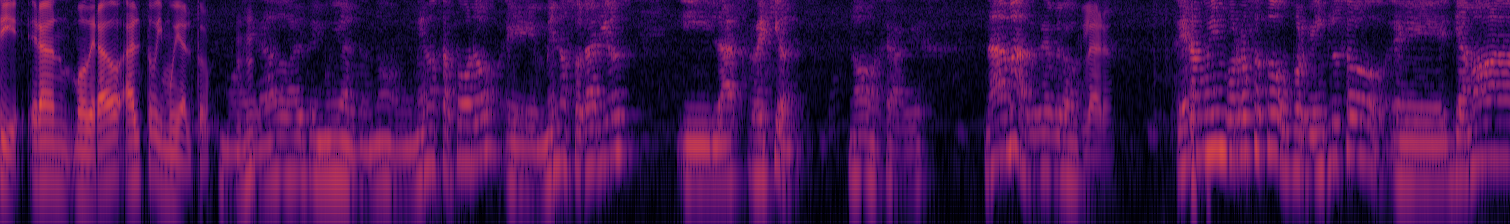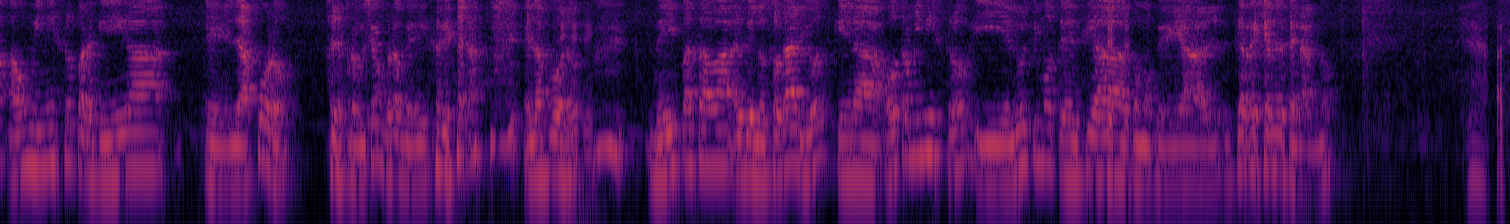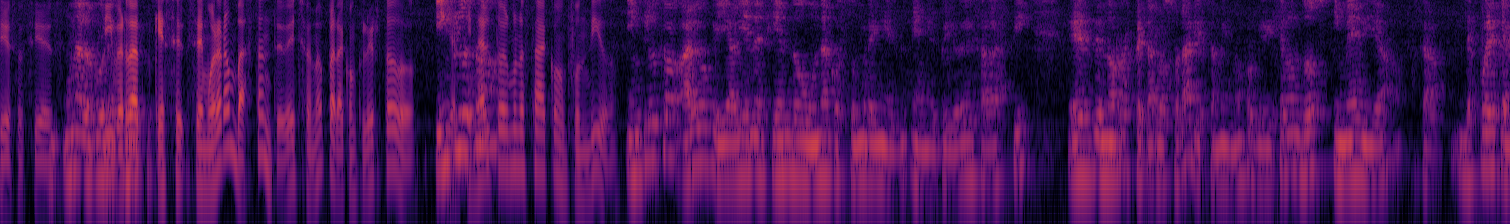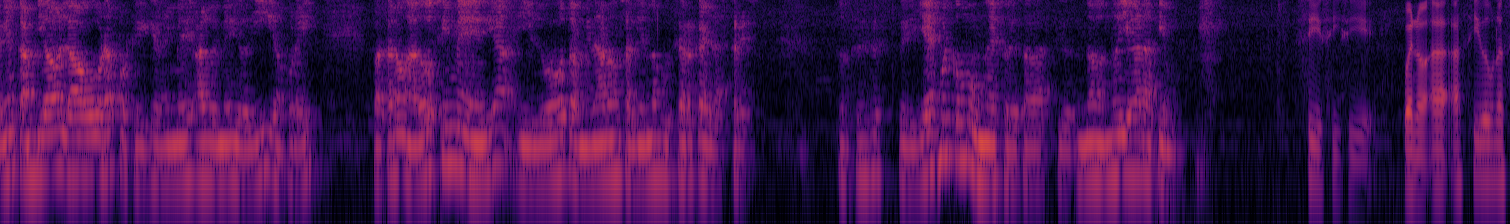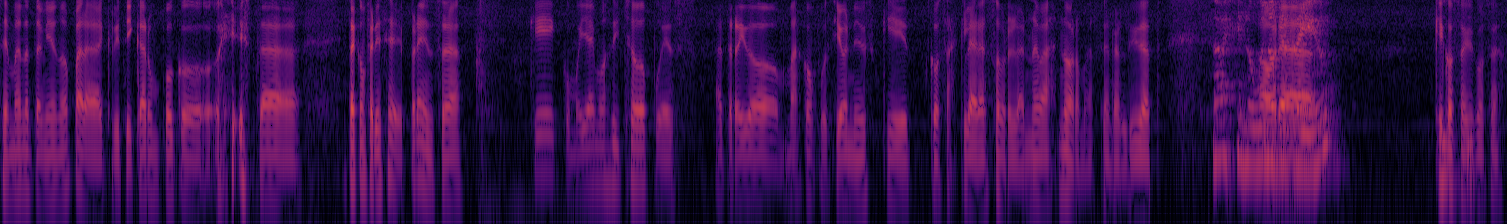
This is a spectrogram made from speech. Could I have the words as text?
Sí, eran moderado, alto y muy alto. Moderado, alto y muy alto, ¿no? Menos aforo, eh, menos horarios y las regiones, ¿no? O sea, es nada más, o sea, pero... Claro. Era muy engorroso todo, porque incluso eh, llamaba a un ministro para que diga eh, el aforo, el de producción creo que diga el aforo. Sí, sí, sí. De ahí pasaba al de los horarios, que era otro ministro, y el último te decía como que ya qué regiones eran, ¿no? Así es, así es. Una locura. Sí, verdad, que se, se demoraron bastante, de hecho, ¿no? Para concluir todo. Y Incluso- al final todo el mundo estaba confundido. Incluso algo que ya viene siendo una costumbre en el, en el periodo de Sagasti es de no respetar los horarios también, ¿no? Porque dijeron dos y media, o sea, después de que habían cambiado la hora, porque dijeron y algo de mediodía por ahí, pasaron a dos y media y luego terminaron saliendo cerca de las tres. Entonces, este, ya es muy común eso de Sagasti, no, no llegar a tiempo. Sí, sí, sí. Bueno, ha, ha sido una semana también, ¿no? Para criticar un poco esta, esta conferencia de prensa, que como ya hemos dicho, pues ha traído más confusiones que cosas claras sobre las nuevas normas, en realidad. ¿Sabes qué es lo bueno que ha traído? ¿Qué cosa, qué cosa?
